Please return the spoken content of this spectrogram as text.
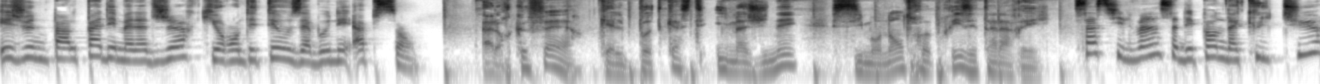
Et je ne parle pas des managers qui auront été aux abonnés absents. Alors que faire? Quel podcast imaginer si mon entreprise est à l'arrêt? Ça, Sylvain, ça dépend de la culture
